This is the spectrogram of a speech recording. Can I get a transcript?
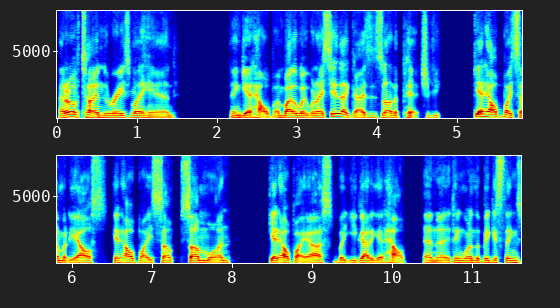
I don't have time to raise my hand and get help. And by the way, when I say that, guys, it's not a pitch. Get help by somebody else, get help by some someone, get help by us, but you got to get help. And I think one of the biggest things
